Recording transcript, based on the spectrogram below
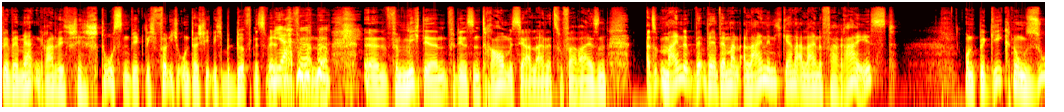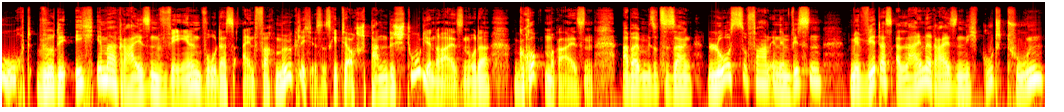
wir, wir merken gerade, wir stoßen wirklich völlig unterschiedliche Bedürfniswelten Ja. aufeinander. äh, für mich, der, für den es ein Traum ist, ja alleine zu verreisen. Also meine, wenn, wenn man alleine nicht gerne alleine verreist und Begegnung sucht, würde ich immer Reisen wählen, wo das einfach möglich ist. Es gibt ja auch spannende Studienreisen oder Gruppenreisen. Aber sozusagen loszufahren in dem Wissen, mir wird das alleine Reisen nicht gut tun,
